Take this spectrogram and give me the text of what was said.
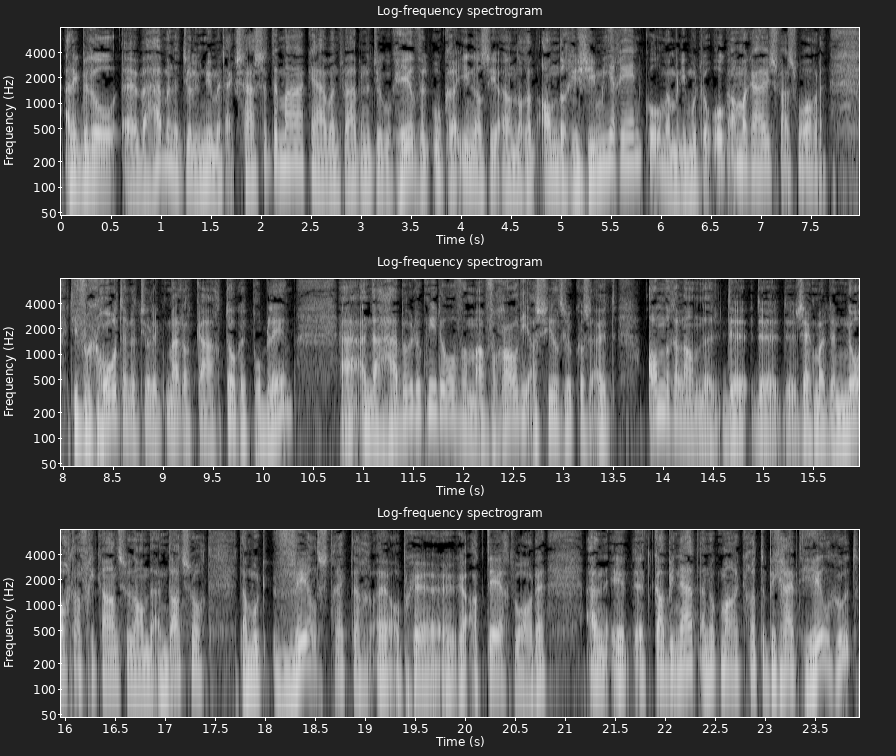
En ik bedoel, eh, we hebben natuurlijk nu met excessen te maken, hè, want we hebben natuurlijk ook heel veel Oekraïners die onder een ander regime hierheen komen, maar die moeten ook allemaal gehuisvest worden. Die vergroten natuurlijk met elkaar toch het probleem. En daar hebben we het ook niet over, maar vooral die asielzoekers uit andere landen, de, de, de, zeg maar de Noord-Afrikaanse landen en dat soort, daar moet veel strikter eh, op ge, geacteerd worden. En het, het kabinet en ook Mark Rutte begrijpt heel goed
